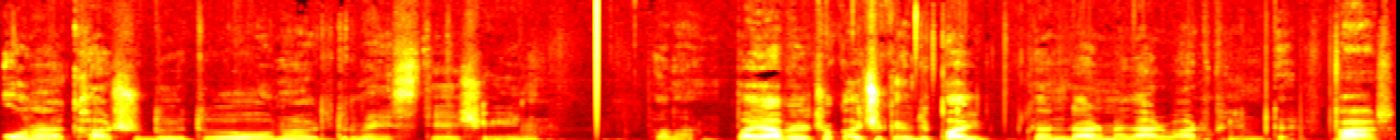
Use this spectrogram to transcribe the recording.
ona karşı duyduğu, onu öldürme isteği şeyin falan. Bayağı böyle çok açık ödipal göndermeler var filmde. Var.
